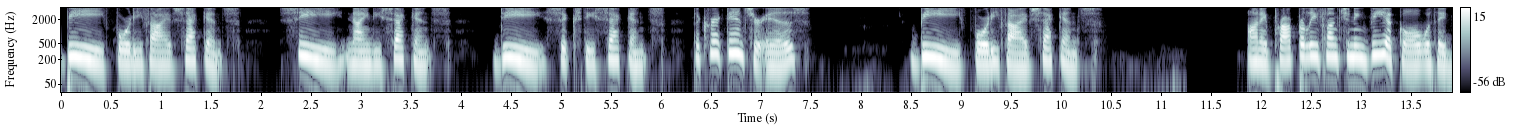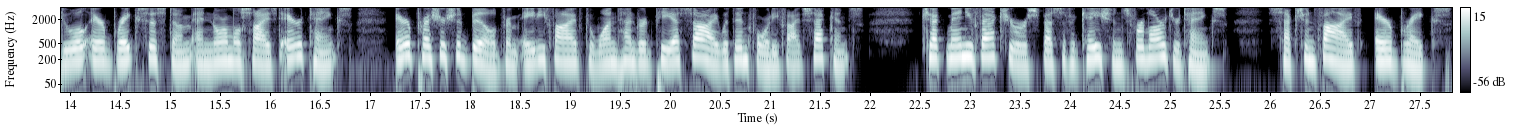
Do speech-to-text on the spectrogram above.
B. 45 seconds. C. 90 seconds. D. 60 seconds. The correct answer is B. 45 seconds. On a properly functioning vehicle with a dual air brake system and normal sized air tanks, air pressure should build from 85 to 100 psi within 45 seconds. Check manufacturer specifications for larger tanks. Section 5 Air Brakes.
